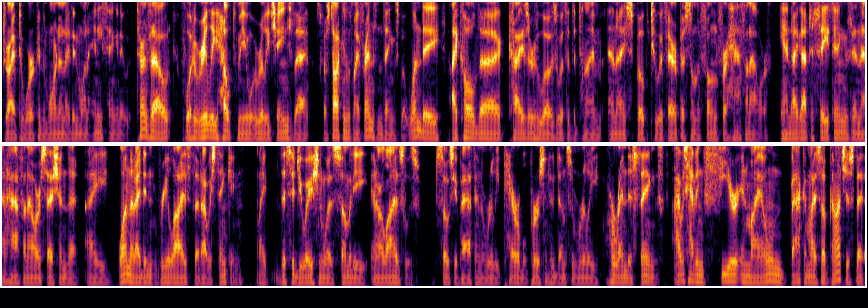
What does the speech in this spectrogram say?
drive to work in the morning. I didn't want anything. And it turns out what really helped me, what really changed that, I was talking with my friends and things, but one day I called uh, Kaiser, who I was with at the time, and I spoke to a therapist on the phone for half an hour. And I got to say things in that half an hour session that I, one, that I didn't realize that I was thinking. Like the situation was somebody in our lives was sociopath and a really terrible person who'd done some really horrendous things. I was having fear in my own back of my subconscious that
